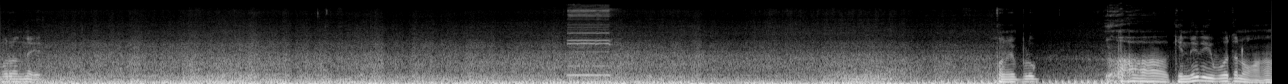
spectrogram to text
ఆహా సూపర్ ఉంది మనం ఇప్పుడు ఆ, కింది దిగిపోతున్నావా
